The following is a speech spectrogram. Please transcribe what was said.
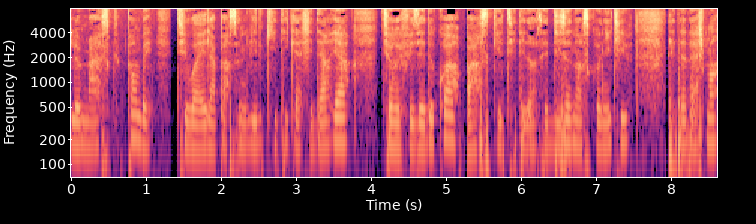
le masque tombait. Tu voyais la personne vide qui était cachée derrière. Tu refusais de croire parce que tu étais dans cette dissonance cognitive, cet attachement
